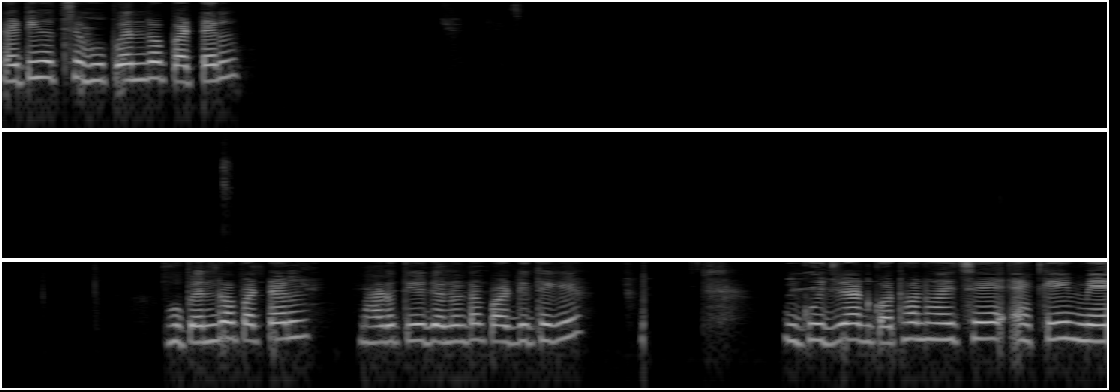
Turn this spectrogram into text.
এটি হচ্ছে ভূপেন্দ্র প্যাটেল। ভূপেন্দ্র প্যাটেল, ভারতীয় জনতা পার্টি থেকে। গুজরাট গঠন হয়েছে একই মে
